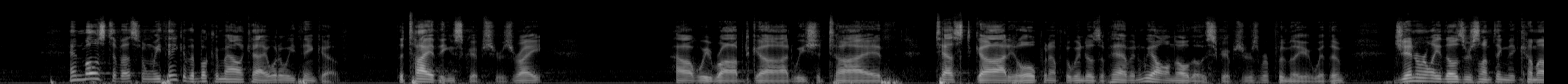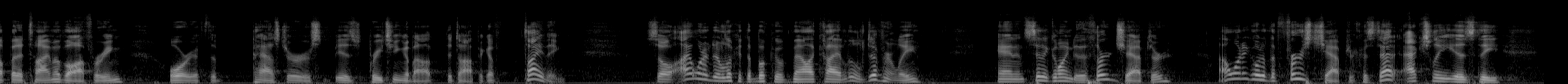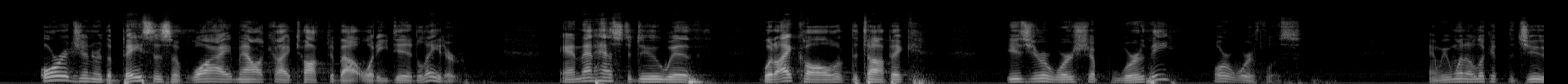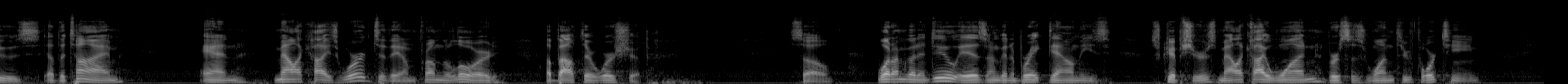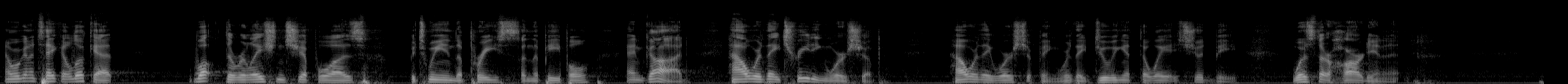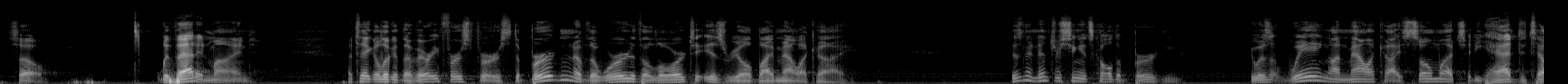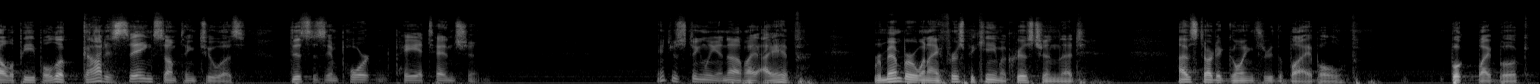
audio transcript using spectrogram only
And most of us, when we think of the book of Malachi, what do we think of? The tithing scriptures, right? How have we robbed God? We should tithe. Test God, He'll open up the windows of heaven. We all know those scriptures, we're familiar with them. Generally, those are something that come up at a time of offering, or if the pastor is preaching about the topic of tithing. So I wanted to look at the book of Malachi a little differently, and instead of going to the third chapter, I want to go to the first chapter because that actually is the origin or the basis of why Malachi talked about what he did later. And that has to do with what I call the topic is your worship worthy or worthless? And we want to look at the Jews of the time and Malachi's word to them from the Lord about their worship. So, what I'm going to do is I'm going to break down these scriptures, Malachi 1, verses 1 through 14, and we're going to take a look at what the relationship was between the priests and the people and God. How were they treating worship? How were they worshiping? Were they doing it the way it should be? Was their heart in it? So, with that in mind, I take a look at the very first verse, the burden of the word of the Lord to Israel by Malachi. Isn't it interesting? It's called a burden. It was weighing on Malachi so much that he had to tell the people, look, God is saying something to us. This is important. Pay attention. Interestingly enough, I, I have remember when I first became a Christian that I've started going through the Bible book by book,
